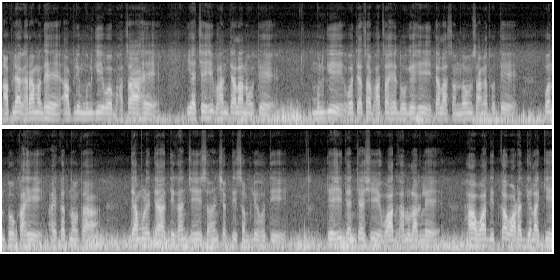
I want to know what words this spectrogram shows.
आपल्या घरामध्ये आपली मुलगी व भाचा आहे याचेही भान त्याला नव्हते. मुलगी व त्याचा भाचा हे दोघेही त्याला समजावून सांगत होते. पण तो काही ऐकत नव्हता. त्यामुळे त्या तिघांचीही सहनशक्ती संपली होती. तेही त्यांच्याशी वाद घालू लागले. हा वाद इतका वाढत गेला की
